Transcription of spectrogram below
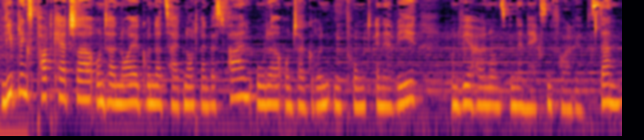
Lieblingspodcatcher unter Neue Gründerzeit Nordrhein-Westfalen oder unter gründen.nrw. Und wir hören uns in der nächsten Folge. Bis dann.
